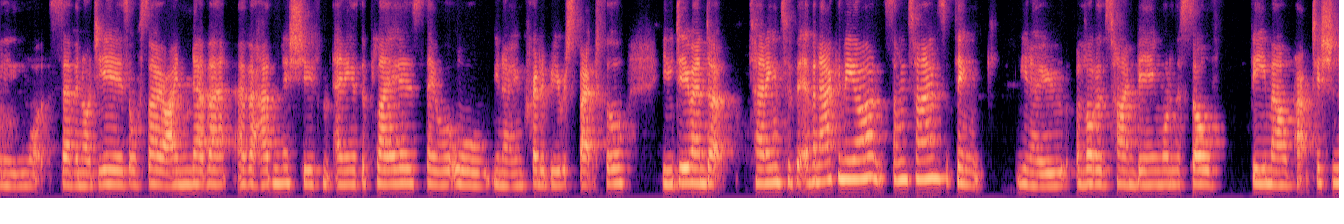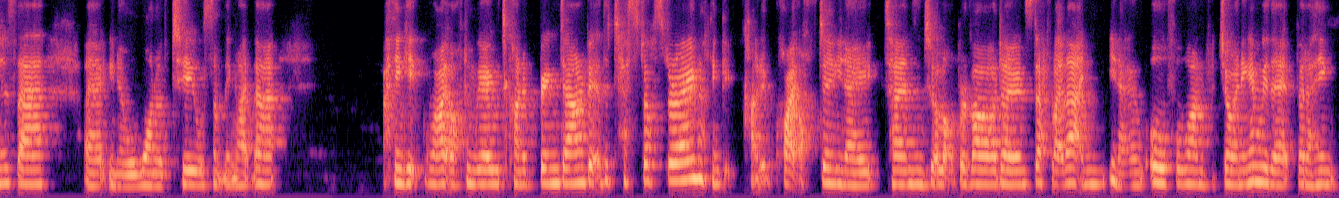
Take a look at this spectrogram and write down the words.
in what seven odd years or so i never ever had an issue from any of the players they were all you know incredibly respectful you do end up turning into a bit of an agony aunt sometimes i think you know a lot of the time being one of the sole female practitioners there uh, you know one of two or something like that I think it quite often we're able to kind of bring down a bit of the testosterone. I think it kind of quite often, you know, turns into a lot of bravado and stuff like that. And, you know, all for one for joining in with it. But I think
